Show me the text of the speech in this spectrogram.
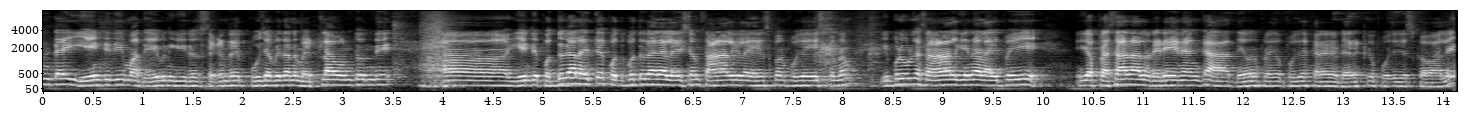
ఉంటాయి ఏంటిది? మా దేవునికి ఈరోజు సెకండ్ పూజ విధానం ఎట్లా ఉంటుంది? ఏంటి? పొద్దుగాల అయితే పొద్దు పొద్దుగాల లేచినాం స్నానాలు ఇలా వేసుకొని పూజ చేసుకున్నాం. ఇప్పుడు కూడా స్నానాలు గినాలు అయిపోయి ఇక ప్రసాదాలు రెడీ అయినాక దేవుని పూజ డైరెక్ట్గా పూజ చేసుకోవాలి.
